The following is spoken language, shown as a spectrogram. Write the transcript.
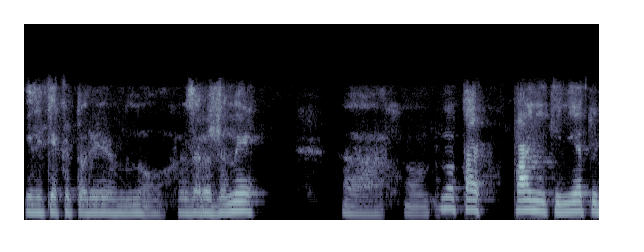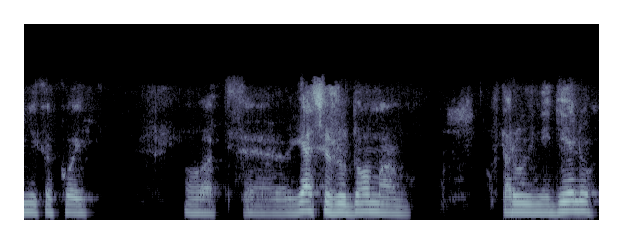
или те, которые ну, заражены. А, ну так, паники нету никакой. Вот. Э, я сижу дома вторую неделю,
